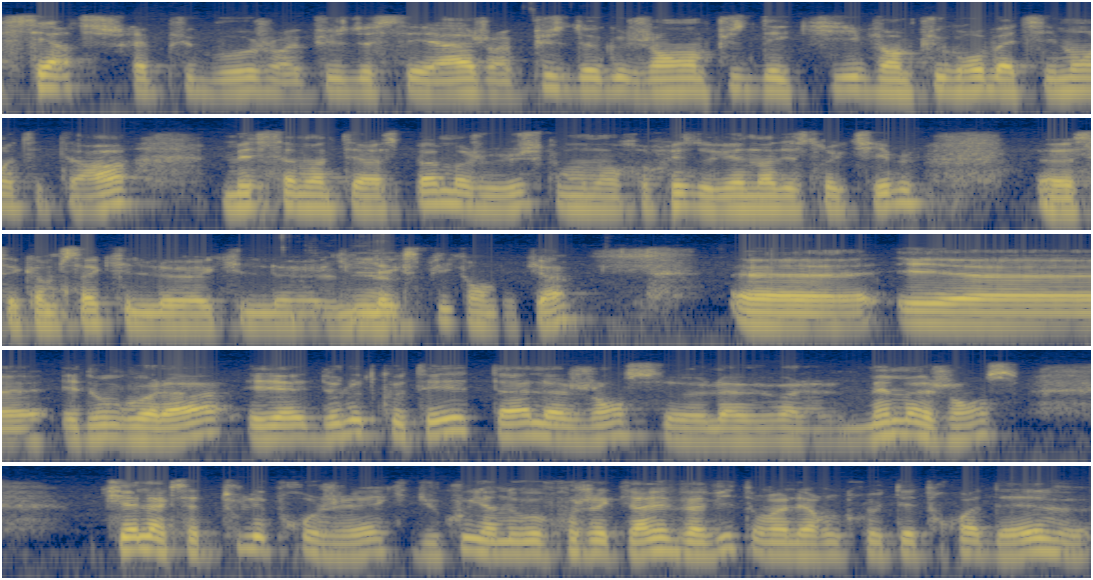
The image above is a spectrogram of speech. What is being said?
Certes, je serais plus beau, j'aurais plus de CA, j'aurais plus de gens, plus d'équipes, un plus gros bâtiment, etc. Mais ça m'intéresse pas. Moi, je veux juste que mon entreprise devienne indestructible. Euh, c'est comme ça qu'il l'explique en tout cas. Euh, euh, et, donc voilà. Et de l'autre côté, tu as l'agence, la même agence, qui elle accepte tous les projets, qui du coup, il y a un nouveau projet qui arrive, va vite, on va aller recruter trois devs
